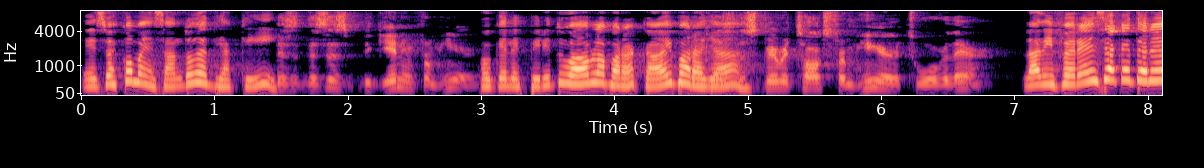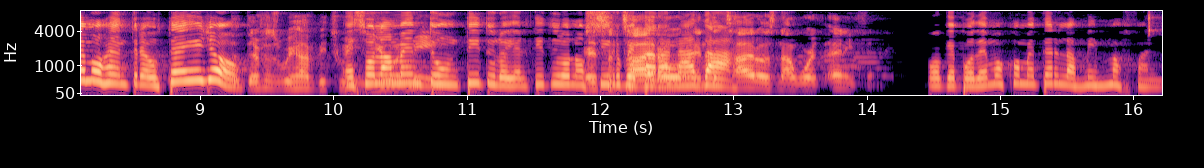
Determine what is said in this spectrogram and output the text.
Eso es comenzando desde aquí. This, this is beginning from here. Porque el Espíritu habla para acá y para Because allá. the Spirit talks from here to over there. La diferencia que tenemos entre usted y yo es solamente me un título y el título no sirve para nada. title is not worth anything Porque podemos cometer las mismas faltas.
